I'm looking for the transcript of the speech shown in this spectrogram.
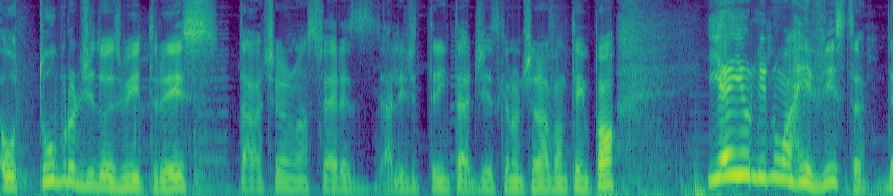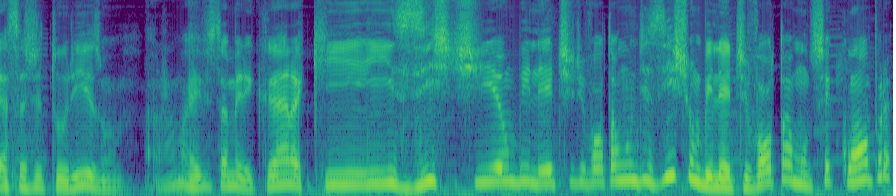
outubro de 2003, tava tirando umas férias ali de 30 dias que eu não tirava um tempão. E aí eu li numa revista dessas de turismo, uma revista americana, que existia um bilhete de volta ao mundo. Existe um bilhete de volta ao mundo. Você compra,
